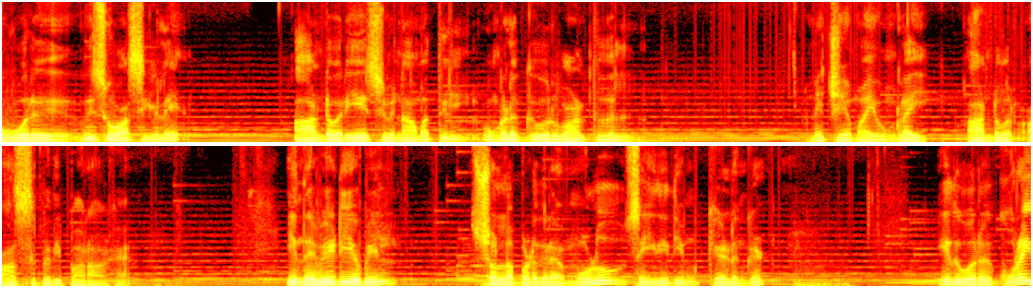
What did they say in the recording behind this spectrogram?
ஒவ்வொரு விசுவாசிகளே ஆண்டவர் இயேசுவின் நாமத்தில் உங்களுக்கு ஒரு வாழ்த்துதல் நிச்சயமாய் உங்களை ஆண்டவர் ஆசிர்வதிப்பாராக. இந்த வீடியோவில் சொல்லப்படுகிற முழு செய்தியையும் கேளுங்கள். இது ஒரு குறை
